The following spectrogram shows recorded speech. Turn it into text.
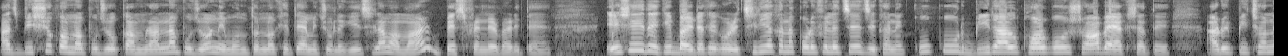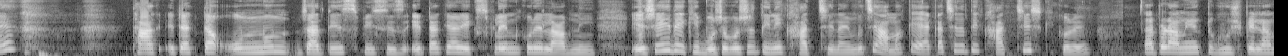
আজ বিশ্বকর্মা পুজো কাম রান্না পুজোর নেমন্তন্ন খেতে আমি চলে গিয়েছিলাম আমার বেস্ট ফ্রেন্ডের বাড়িতে। এসেই দেখি বাড়িটাকে করে চিড়িয়াখানা করে ফেলেছে, যেখানে কুকুর, বিড়াল, খরগোশ সব একসাথে। আর ওই পিছনে থাক, এটা একটা অন্য জাতির স্পিসিস এটাকে আর এক্সপ্লেন করে লাভ নেই। এসেই দেখি বসে বসে তিনি খাচ্ছেন। আমি বলছি, আমাকে একা ছেড়ে তুই খাচ্ছিস কি করে? তারপর আমি একটু ঘুষ পেলাম।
